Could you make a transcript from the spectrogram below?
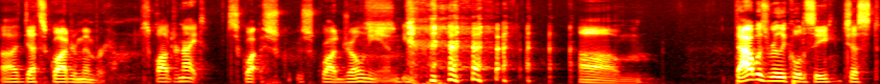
uh, Death Squadron member. Squadronite. Squad Squadronian. um, that was really cool to see. Just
